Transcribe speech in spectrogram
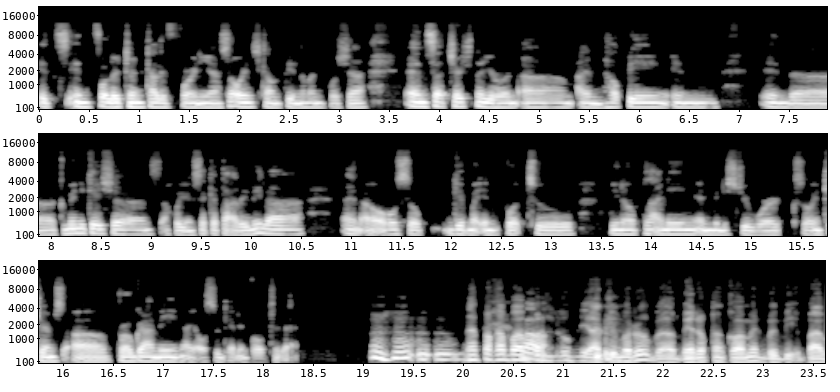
It's in Fullerton, California. Sa Orange County naman po siya. And sa church na yun, um, I'm helping in in the communications. Ako yung secretary nila. And I also give my input to, you know, planning and ministry work. So in terms of programming, I also get involved to that. Mhm, mhm. Napakababang loob ni Ate Marub. Uh, meron kang comment baby, bago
